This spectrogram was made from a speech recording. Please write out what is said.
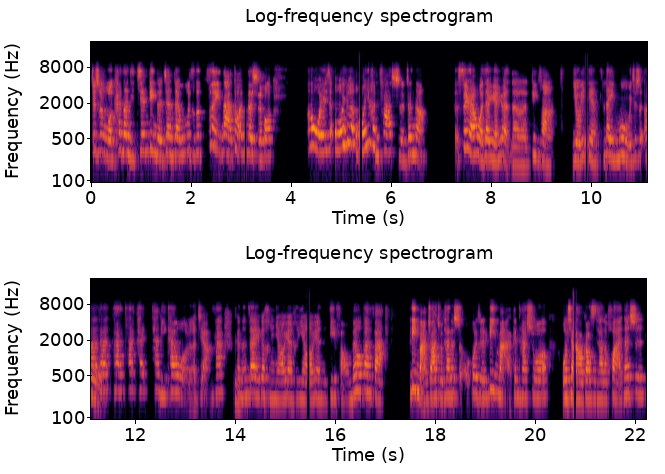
就是我看到你坚定的站在屋子的最那端的时候，啊，我也我也我也很踏实，真的，虽然我在远远的地方。有一点泪目，就是啊，他他他开他离开我了，这样。他可能在一个很遥远很遥远的地方，我没有办法立马抓住他的手，或者立马跟他说我想要告诉他的话，但是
